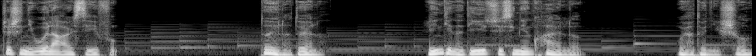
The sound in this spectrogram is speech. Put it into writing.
这是你未来儿媳妇。”对了对了，零点的第一句“新年快乐”，我要对你说。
